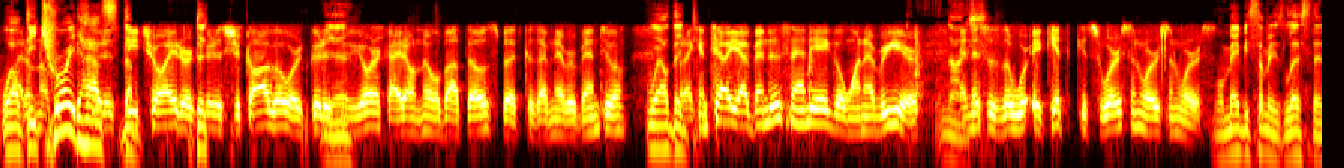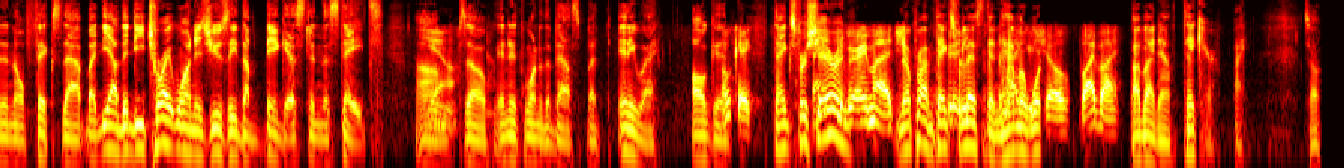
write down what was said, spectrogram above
Well, I don't know if Detroit has as the Detroit or the- good as Chicago or good Yeah. as New York. I don't know about those, but because I've never been to them. Well, the- but I can tell you, I've been to the San Diego one every year, Nice. and this is the it gets gets worse and worse and worse. Well, maybe somebody's listening and they'll fix that. But yeah, the Detroit one is usually the biggest in the states. Um, Yeah. So, and it's one of the best. But anyway, all good. Okay. Thanks for Thank you sharing. very much. No problem. Thanks for listening. good Have a wo- show. Bye bye. Bye bye now. Take care. Bye. So,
